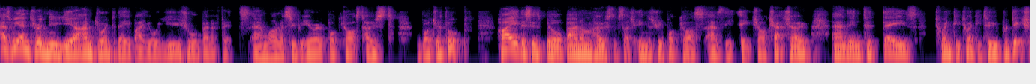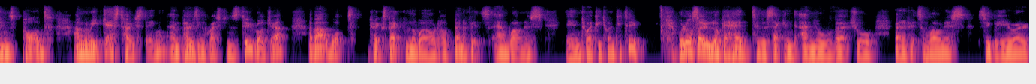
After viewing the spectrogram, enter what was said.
As we enter a new year, I'm joined today by your usual benefits and wellness superhero podcast host, Roger Thorpe. Hi, this is Bill Banham, host of such industry podcasts as the HR Chat Show. And in today's 2022 predictions pod, I'm going to be guest hosting and posing questions to Roger about what to expect from the world of benefits and wellness in 2022. We'll also look ahead to the second annual virtual Benefits and Wellness Superhero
